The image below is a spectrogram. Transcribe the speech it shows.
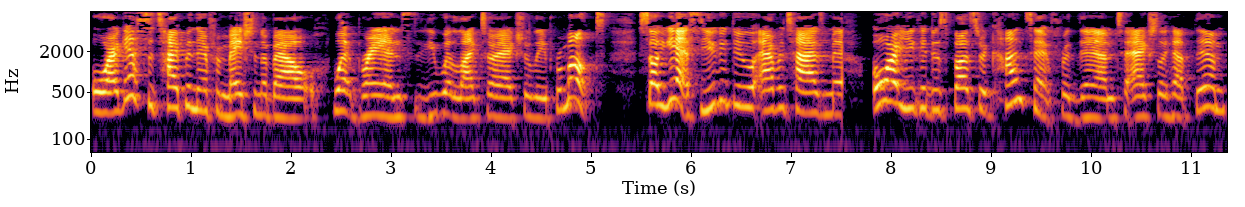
or I guess to type in the information about what brands you would like to actually promote. So yes, you could do advertisement or you could do sponsored content for them to actually help them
